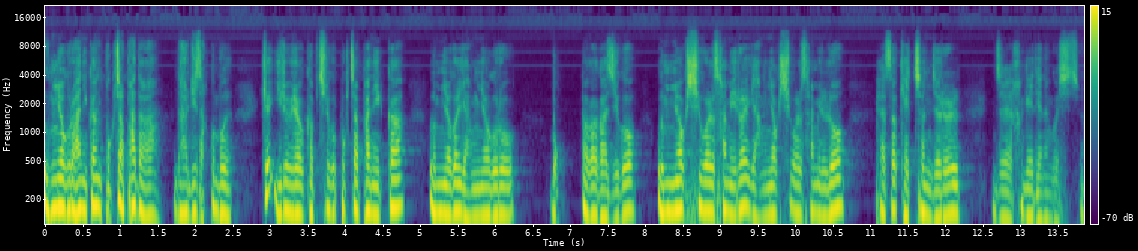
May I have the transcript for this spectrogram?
음력으로 하니까 복잡하다. 날이 자꾸 뭐 일요일하고 겹치고 복잡하니까 음력을 양력으로 못 박아가지고 음력 10월 3일을 양력 10월 3일로 해서 개천절을 이제 하게 되는 것이죠.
